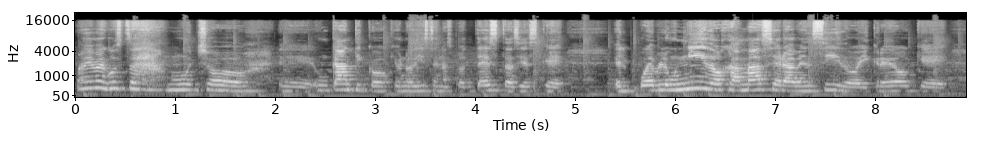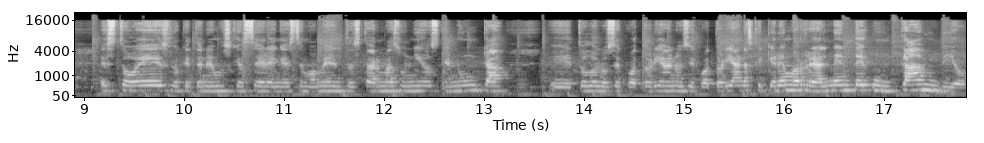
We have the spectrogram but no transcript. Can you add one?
A mí me gusta mucho eh, un cántico que uno dice en las protestas y es que el pueblo unido jamás será vencido y creo que esto es lo que tenemos que hacer en este momento, estar más unidos que nunca, eh, todos los ecuatorianos y ecuatorianas que queremos realmente un cambio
